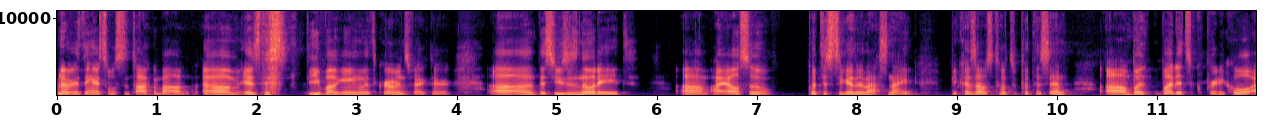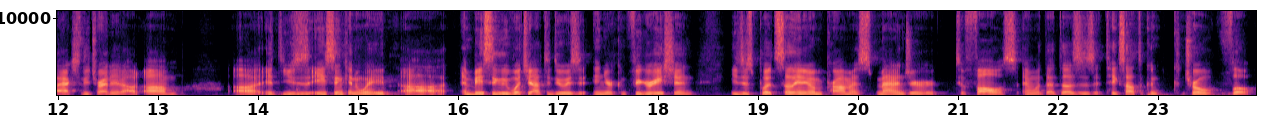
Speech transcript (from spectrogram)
Another thing I'm supposed to talk about um, is this debugging with Chrome Inspector. Uh, this uses Node 8. Um, I also put this together last night because I was told to put this in. Um, but but it's pretty cool. I actually tried it out. Um, uh, it uses async and await, uh, and basically what you have to do is in your configuration, you just put Selenium Promise Manager to false, and what that does is it takes out the con- control flow.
